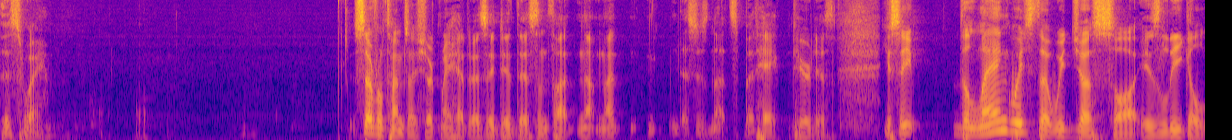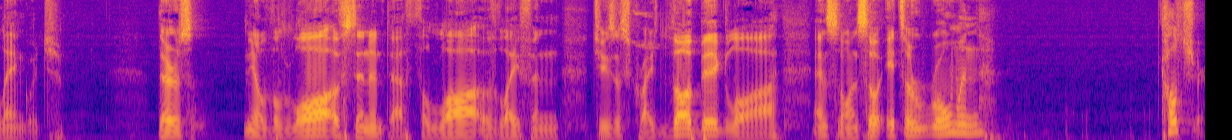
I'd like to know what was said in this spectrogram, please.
this way. Several times I shook my head as I did this and thought, no, not, this is nuts, but hey, here it is. You see, the language that we just saw is legal language. There's, you know, the law of sin and death, the law of life in Jesus Christ, the big law, and so on. So it's a Roman culture.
